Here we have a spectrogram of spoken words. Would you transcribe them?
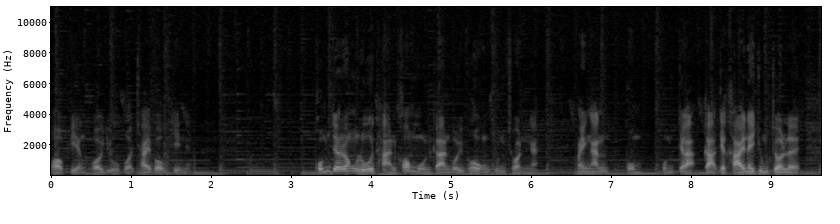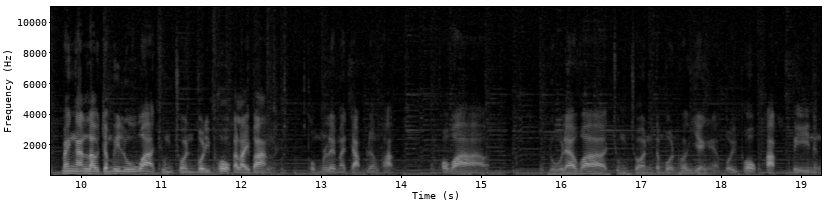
พอเพียงพออยู่พอใช้พอกินเนี่ย ผมจะต้องรู้ฐานข้อมูลการบริโภคของชุมชนไงไม่งั้นผมผมจะกะจะขายในชุมชนเลย ไม่งั้นเราจะไม่รู้ว่าชุมชนบริโภคอะไรบ้าง ผมเลยมาจับเรื่องผัก เพราะว่าดูแล้วว่าชุมชนตำบลห้วยเฮียงเนี่ยบริโภคผักปีหนึ่ง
